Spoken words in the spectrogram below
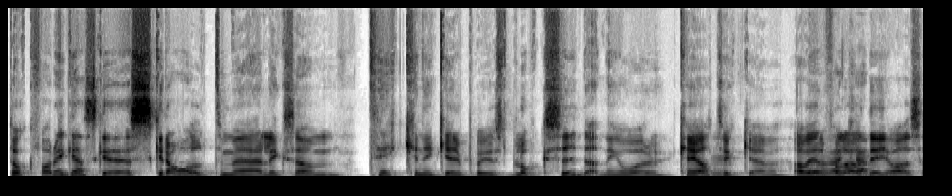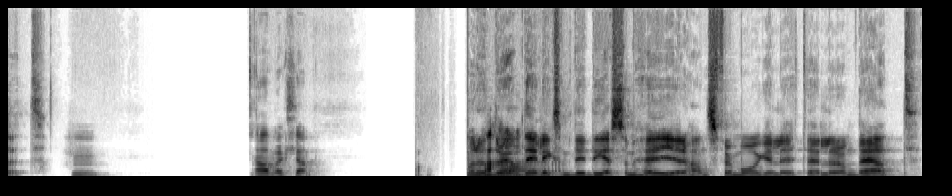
Dock var det ganska skralt med liksom, tekniker på just blocksidan i år kan jag Mm. tycka. Av, I men alla fall av det jag har sett. Mm. Ja, verkligen. Man undrar ju om Aha. det är, liksom, det är det som höjer hans förmåga lite eller om det är att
